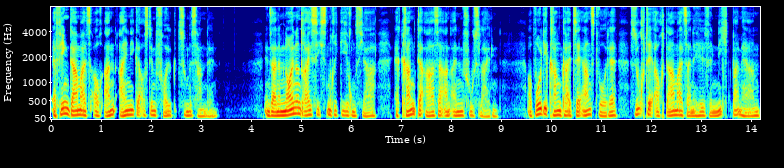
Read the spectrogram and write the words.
Er fing damals auch an, einige aus dem Volk zu misshandeln. In seinem 39. Regierungsjahr erkrankte Asa an einem Fußleiden. Obwohl die Krankheit sehr ernst wurde, suchte er auch damals seine Hilfe nicht beim Herrn,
